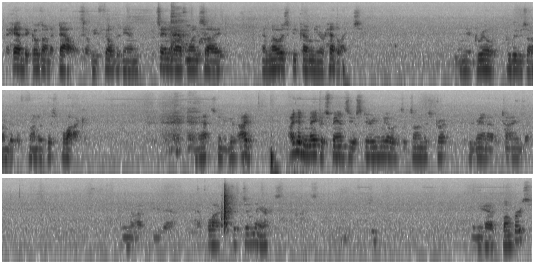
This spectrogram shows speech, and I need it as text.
a head that goes on a dowel, so we filled it in, sanded off one side, and those become your headlights. And then your grill glues onto the front of this block. And that's gonna go, I, I didn't make as fancy a steering wheel as it's on this truck. we ran out of time, but we know how to do that. And that block sits in there. Then you have bumpers,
